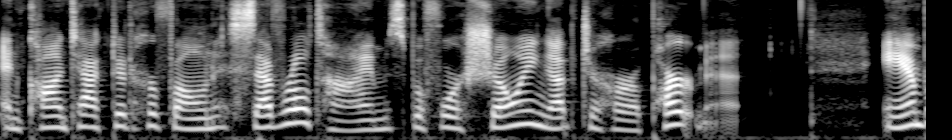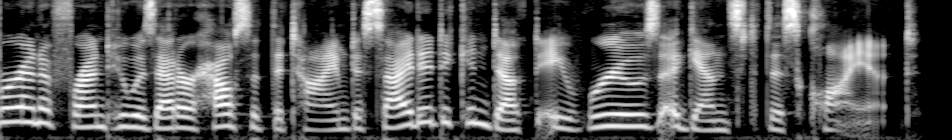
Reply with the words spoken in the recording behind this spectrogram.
and contacted her phone several times before showing up to her apartment. Amber and a friend who was at her house at the time decided to conduct a ruse against this client.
